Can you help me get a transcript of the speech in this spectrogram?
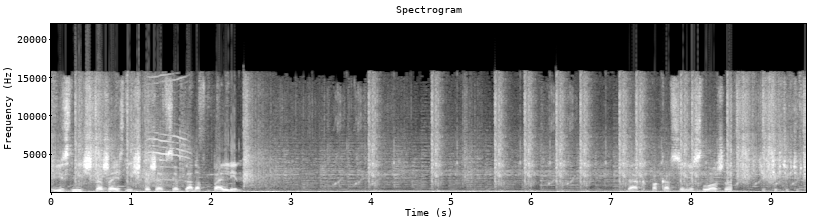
Изничтожай, изничтожай всех гадов. Блин. Так, пока все не сложно. Тихо, тихо, тихо, тихо.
